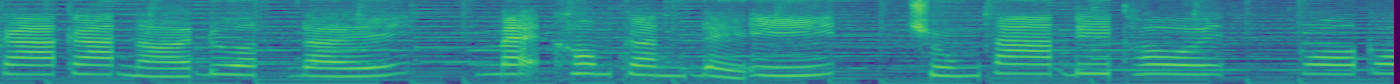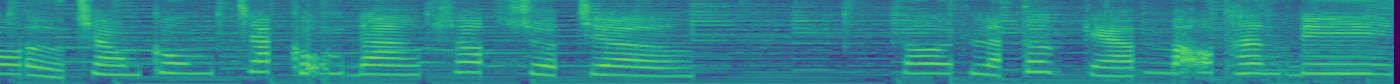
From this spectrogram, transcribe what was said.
ca ca nói được đấy, mẹ không cần để ý, chúng ta đi thôi. Cô cô ở trong cung chắc cũng đang sốt ruột chờ. Tôi lập tức kéo mẫu thân đi,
